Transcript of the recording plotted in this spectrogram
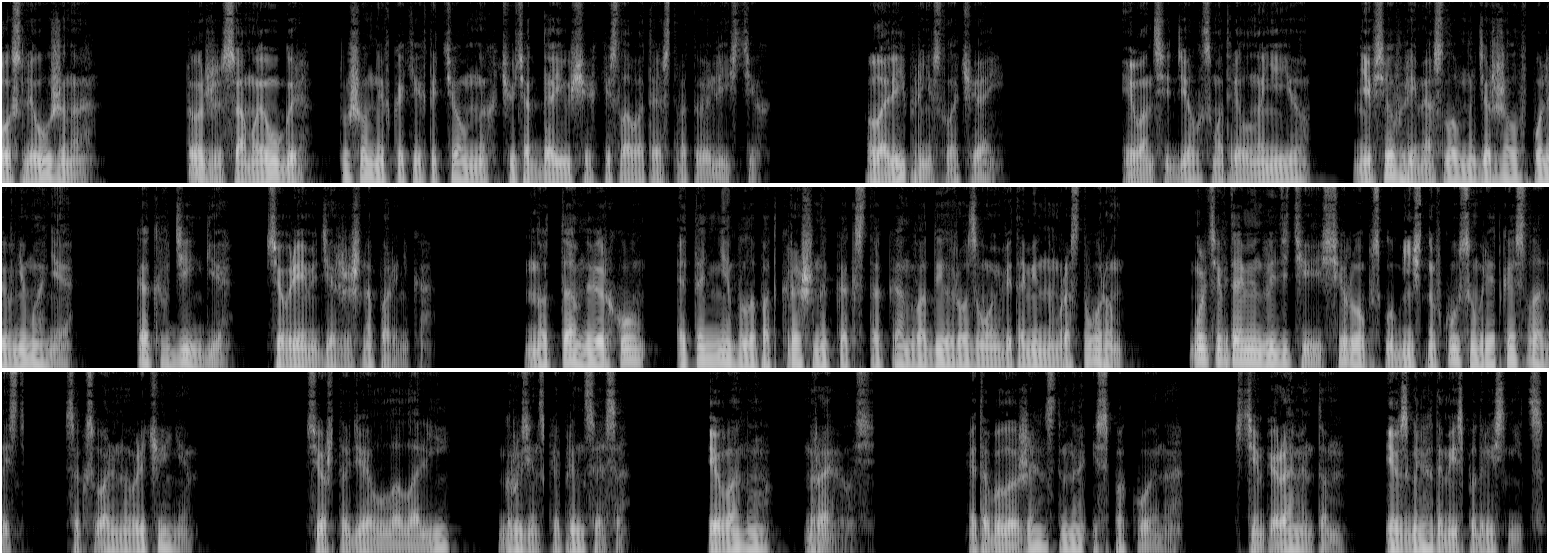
После ужина тот же самый угорь, тушенный в каких-то темных, чуть отдающих кисловатой остротой листьях. Лали принесла чай. Иван сидел, смотрел на нее, не все время, а словно держал в поле внимания, как в деньги все время держишь напарника. Но там, наверху, это не было подкрашено, как стакан воды розовым витаминным раствором, мультивитамин для детей, сироп с клубничным вкусом, редкая сладость, сексуальным влечением. Все, что делала Лали, грузинская принцесса, Ивану нравилось. Это было женственно и спокойно, с темпераментом и взглядами из-под ресниц.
